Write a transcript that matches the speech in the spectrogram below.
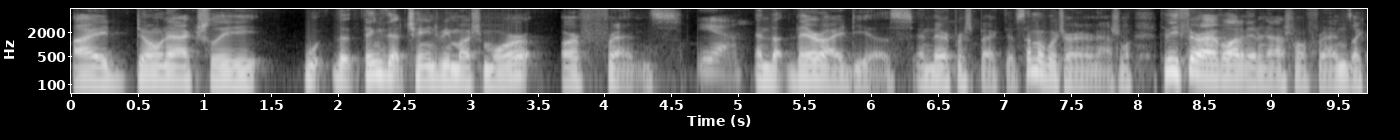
I don't actually. W- the things that change me much more are friends Yeah. and the, their ideas and their perspectives, some of which are international. To be fair, I have a lot of international friends. Like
